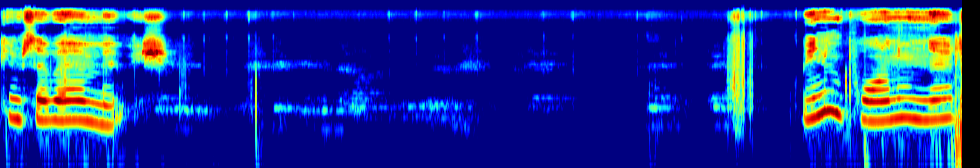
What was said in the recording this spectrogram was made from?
Kimse beğenmemiş. Benim puanım nerede?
